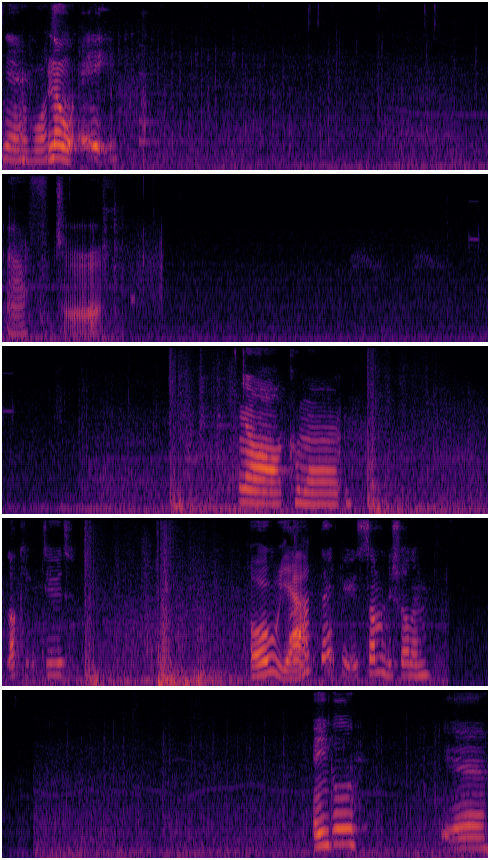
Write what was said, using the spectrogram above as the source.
Yeah. No, A. after. Oh, come on. Lucky dude. Oh yeah. Oh, thank you. Somebody shot him. Angle. Yeah.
